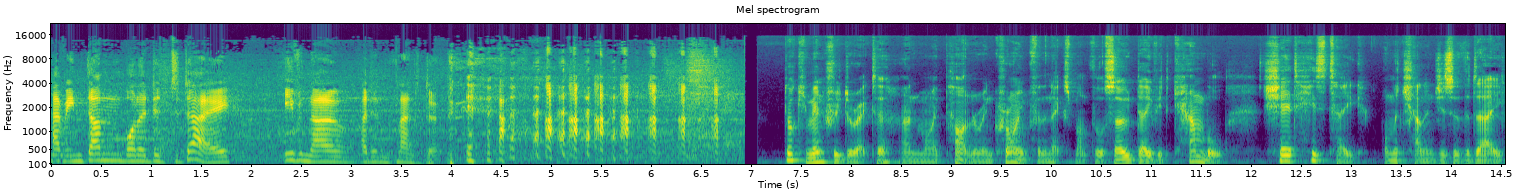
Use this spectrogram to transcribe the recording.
having done what I did today, even though I didn't plan to do it. Documentary director and my partner in crime for the next month or so, David Campbell, shared his take on the challenges of the day.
